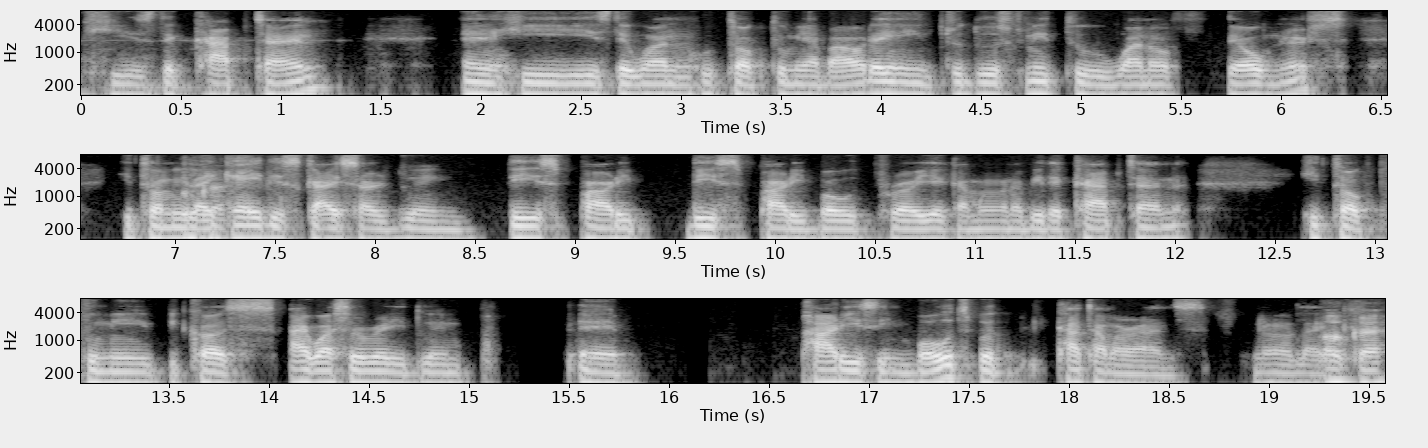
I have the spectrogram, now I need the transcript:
he's the captain, and he is the one who talked to me about it. Introduced me to one of the owners. He told me like, "Hey, these guys are doing this party this party boat project. I'm gonna be the captain." He talked to me because I was already doing uh, parties in boats, but catamarans, you know, like, Okay.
